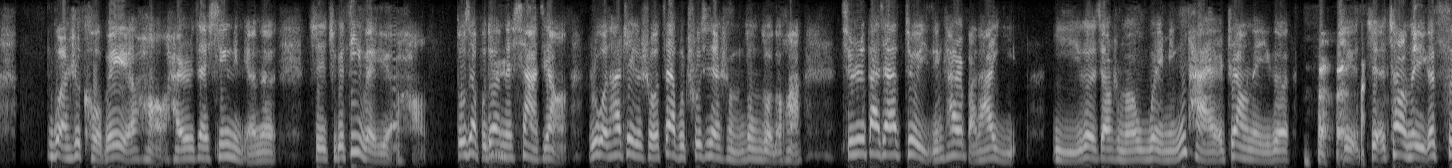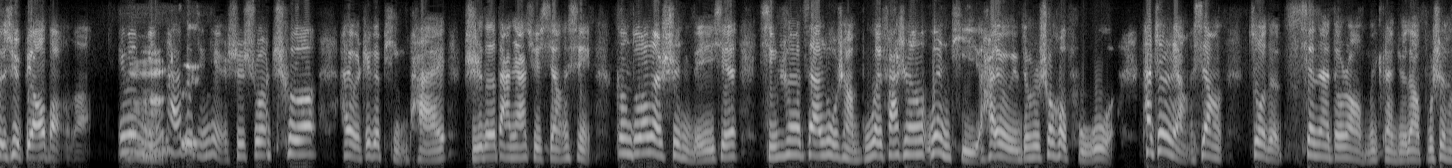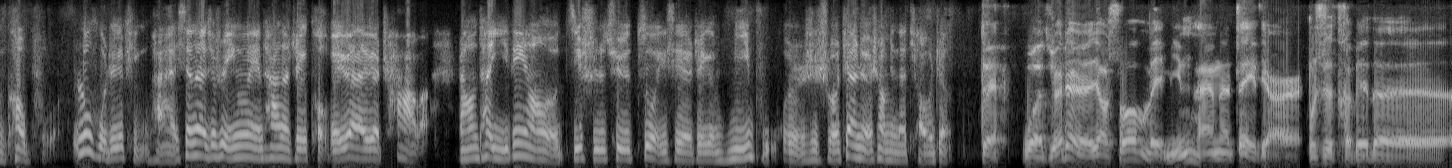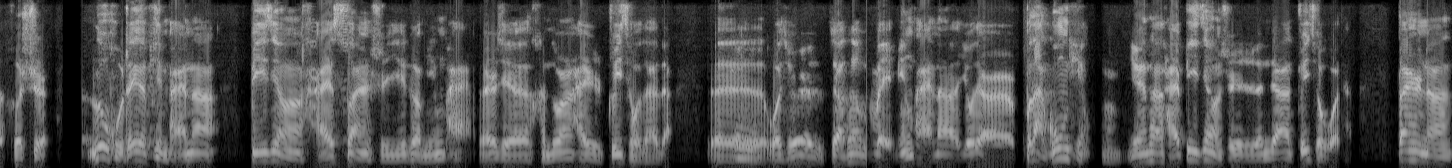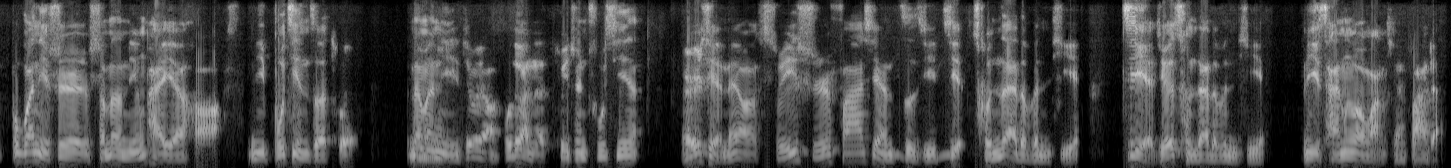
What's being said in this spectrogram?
不管是口碑也好，还是在心里面的这这个地位也好，都在不断的下降。如果他这个时候再不出现什么动作的话，其实大家就已经开始把他以以一个叫什么伪名牌这样的一个 这这这样的一个词去标榜了。因为名牌不仅仅是说车，还有这个品牌值得大家去相信，更多的是你的一些行车在路上不会发生问题，还有就是售后服务，它这两项做的现在都让我们感觉到不是很靠谱。路虎这个品牌现在就是因为它的这个口碑越来越差了，然后它一定要及时去做一些这个弥补，或者是说战略上面的调整。对，我觉得要说伪名牌呢，这一点儿不是特别的合适。路虎这个品牌呢，毕竟还算是一个名牌，而且很多人还是追求它的。呃，我觉得叫它伪名牌呢，有点不大公平，嗯，因为它还毕竟是人家追求过它。但是呢，不管你是什么名牌也好，你不进则退，那么你就要不断的推陈出新，而且呢，要随时发现自己解存在的问题，解决存在的问题，你才能够往前发展。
